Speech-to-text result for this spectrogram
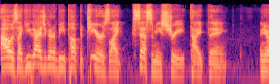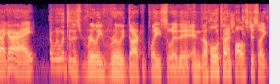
I was like, you guys are going to be puppeteers like Sesame Street type thing. And you're like, all right. And we went to this really really dark place with it, and the whole time Paul's just like,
